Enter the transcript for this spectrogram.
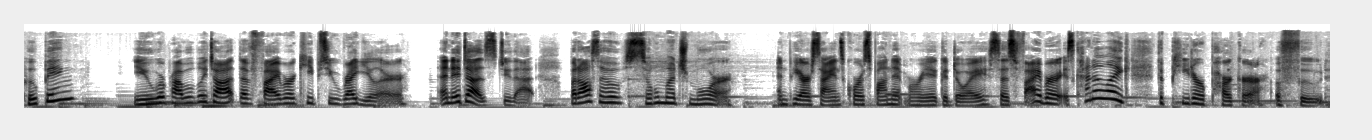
pooping? You were probably taught that fiber keeps you regular, and it does do that, but also so much more. NPR science correspondent Maria Godoy says fiber is kind of like the Peter Parker of food.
